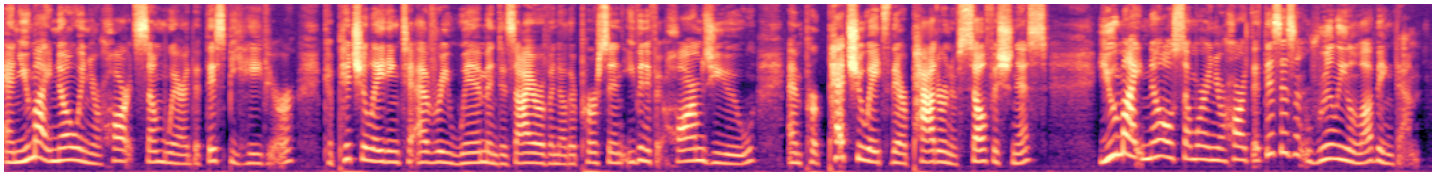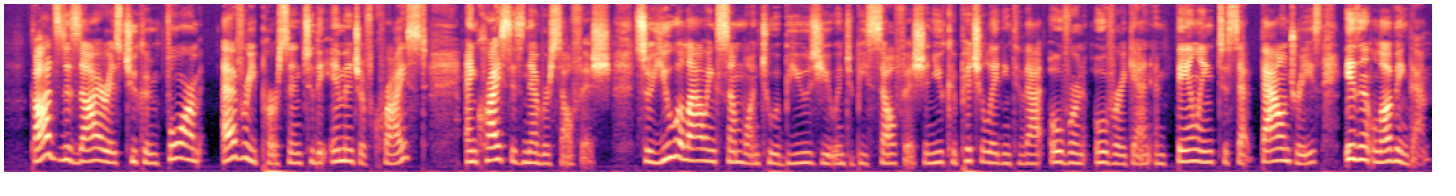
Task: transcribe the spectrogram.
And you might know in your heart somewhere that this behavior, capitulating to every whim and desire of another person, even if it harms you and perpetuates their pattern of selfishness, you might know somewhere in your heart that this isn't really loving them. God's desire is to conform every person to the image of Christ, and Christ is never selfish. So, you allowing someone to abuse you and to be selfish, and you capitulating to that over and over again and failing to set boundaries isn't loving them.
